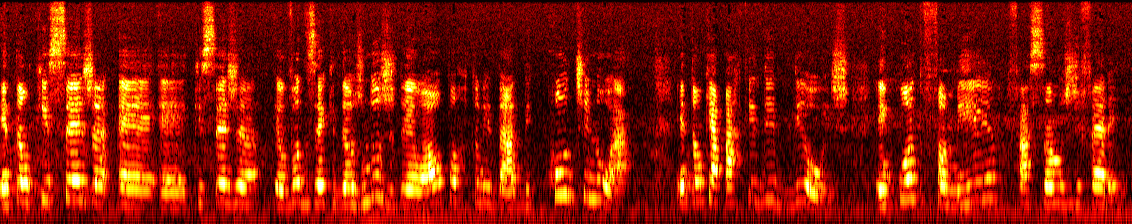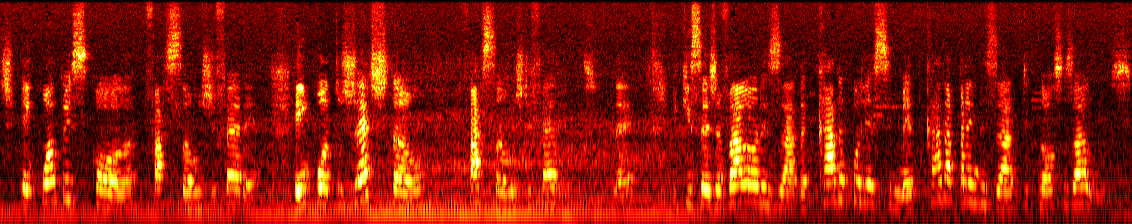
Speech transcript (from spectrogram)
Então que seja, é, é, que seja, eu vou dizer que Deus nos deu a oportunidade de continuar. Então que a partir de, de hoje, enquanto família, façamos diferente. Enquanto escola, façamos diferente. Enquanto gestão, façamos diferente. Né? E que seja valorizada cada conhecimento, cada aprendizado de nossos alunos.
